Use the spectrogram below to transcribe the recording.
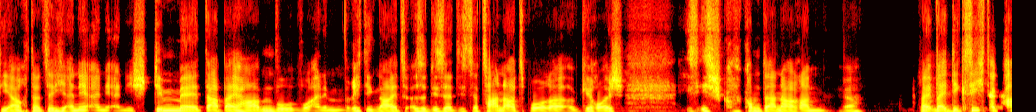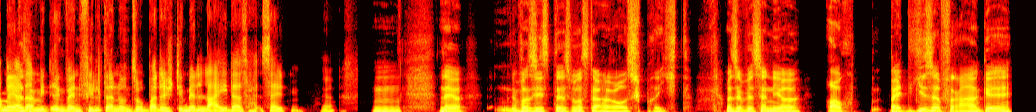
die auch tatsächlich eine, eine, eine Stimme dabei haben, wo, wo einem richtig nahe, also dieser, dieser Zahnarztbohrer-Geräusch, ist, ist, kommt da nah ran, ja. Weil, weil die Gesichter kann man ja also, dann mit irgendwelchen Filtern und so, bei der Stimme leider hm. selten. Ja? Hm. Naja, was ist das, was da herausspricht? Also wir sind ja auch bei dieser Frage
